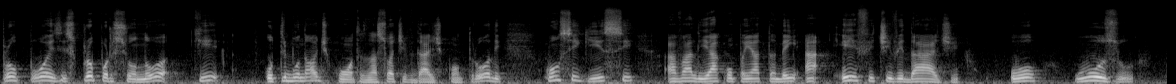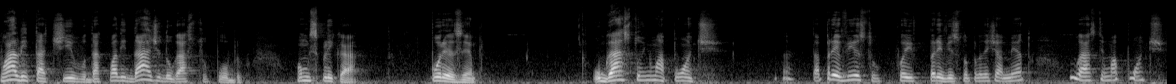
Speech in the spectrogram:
propôs, isso proporcionou que o Tribunal de Contas, na sua atividade de controle, conseguisse avaliar, acompanhar também a efetividade, o uso qualitativo da qualidade do gasto público. Vamos explicar. Por exemplo, o gasto em uma ponte. Está né? Tá previsto, foi previsto no planejamento, um gasto em uma ponte.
